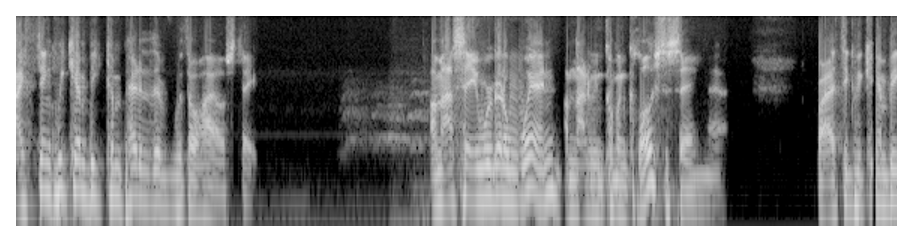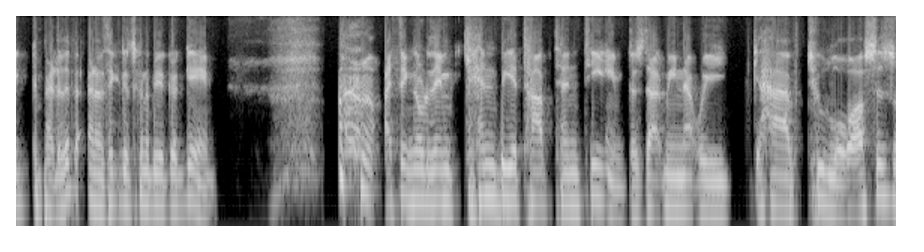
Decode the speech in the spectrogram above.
I think we can be competitive with Ohio State. I'm not saying we're going to win. I'm not even coming close to saying that. But I think we can be competitive, and I think it's going to be a good game. I think Notre Dame can be a top 10 team. Does that mean that we have two losses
